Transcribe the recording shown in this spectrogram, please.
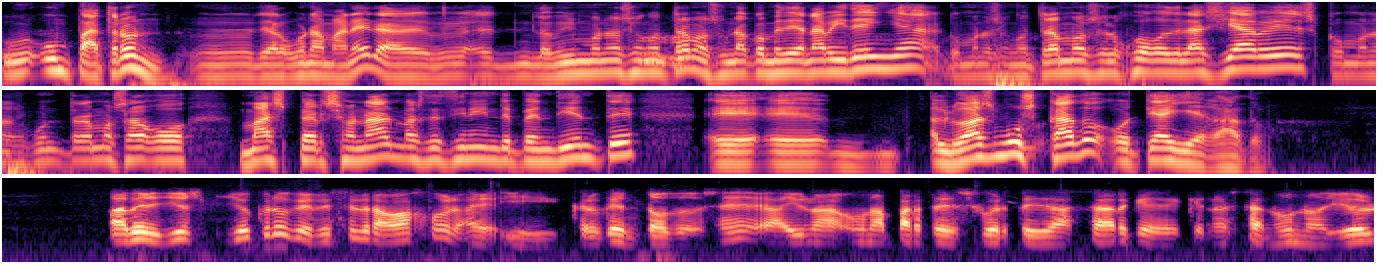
un, patrón, eh, de alguna manera. Eh, Lo mismo nos encontramos una comedia navideña, como nos encontramos el juego de las llaves, como nos encontramos algo más personal, más de cine independiente. Eh, eh, ¿Lo has buscado o te ha llegado? A ver, yo, yo creo que en este trabajo, eh, y creo que en todos, ¿eh? hay una, parte de suerte y de azar que, no está en uno. Yo,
